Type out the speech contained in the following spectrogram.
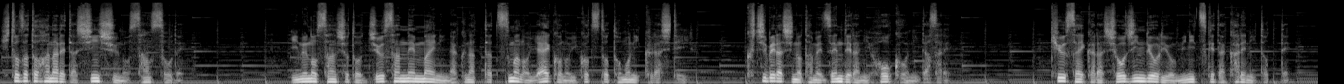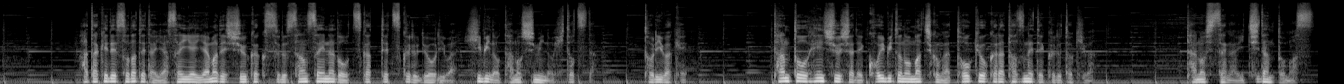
人里離れた信州の山荘で、犬の山所と13年前に亡くなった妻の八重子の遺骨と共に暮らしている。口減らしのため禅寺に奉公に出され、9歳から精進料理を身につけた彼にとって、畑で育てた野菜や山で収穫する山菜などを使って作る料理は日々の楽しみの一つだとりわけ。担当編集者で恋人の町子が東京から訪ねてくるときは楽しさが一段と増す。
